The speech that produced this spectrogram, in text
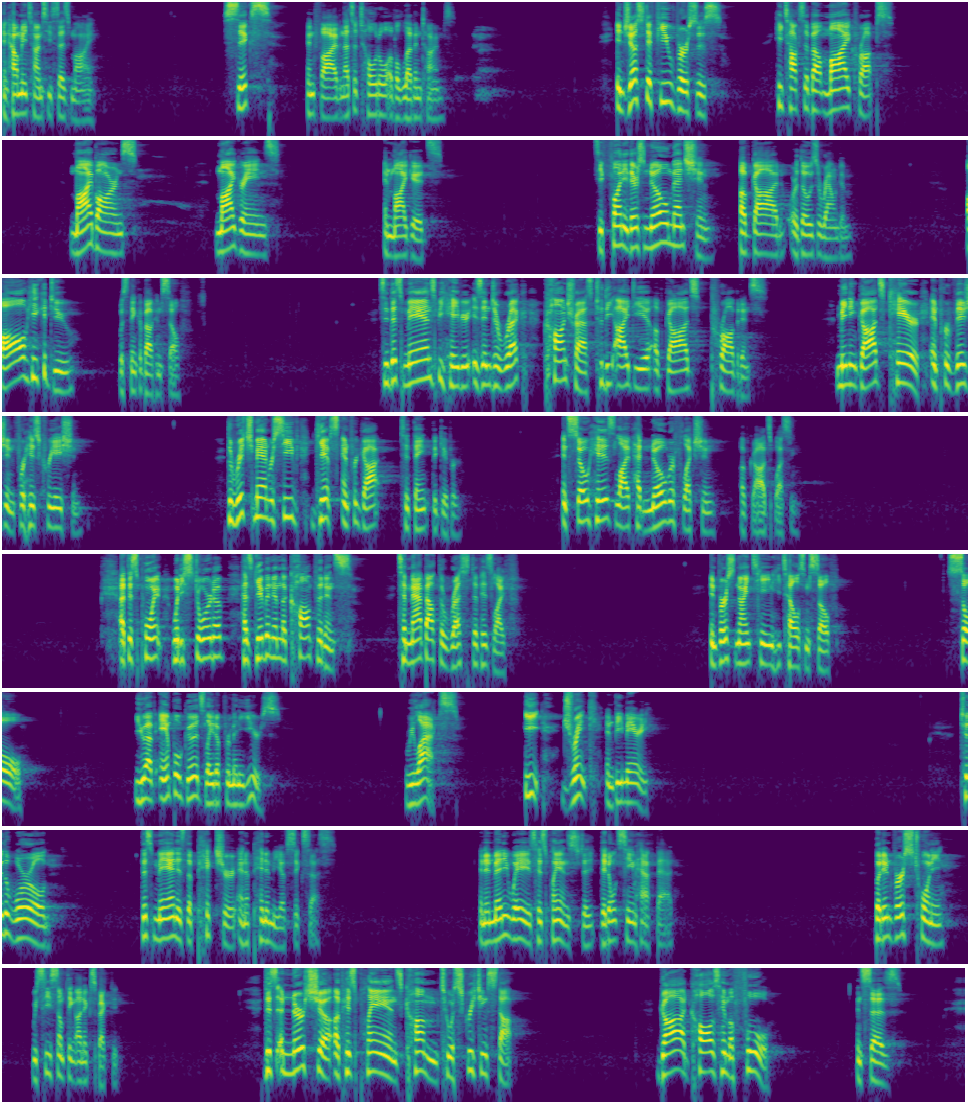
and how many times he says, my. Six and five, and that's a total of 11 times. In just a few verses, he talks about my crops, my barns, my grains, and my goods. See, funny, there's no mention of God or those around him. All he could do was think about himself. See, this man's behavior is in direct contrast to the idea of God's providence, meaning God's care and provision for his creation. The rich man received gifts and forgot to thank the giver. And so his life had no reflection of God's blessing. At this point, what he stored up has given him the confidence to map out the rest of his life. In verse 19, he tells himself, Soul, you have ample goods laid up for many years. Relax Eat, drink, and be merry. To the world, this man is the picture and epitome of success. And in many ways, his plans, they don't seem half bad. But in verse 20, we see something unexpected. This inertia of his plans come to a screeching stop. God calls him a fool and says,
